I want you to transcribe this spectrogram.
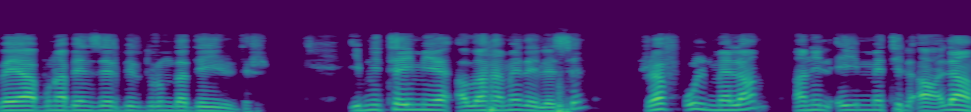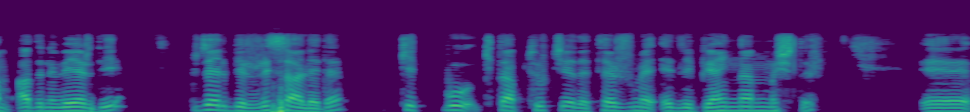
veya buna benzer bir durumda değildir. İbn-i Teymiye Allah rahmet eylesin, Ref'ul Melam Anil Eimmetil A'lam adını verdiği güzel bir risalede, ki bu kitap Türkçe'ye tercüme edilip yayınlanmıştır. E,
